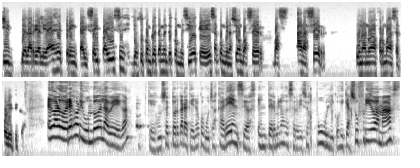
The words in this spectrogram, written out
y de las realidades de 36 países, yo estoy completamente convencido de que esa combinación va a ser, va a nacer una nueva forma de hacer política. Eduardo, eres oriundo de La Vega, que es un sector caraqueño con muchas carencias en términos de servicios públicos y que ha sufrido además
